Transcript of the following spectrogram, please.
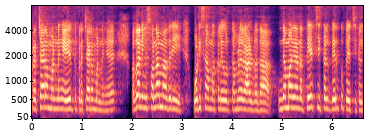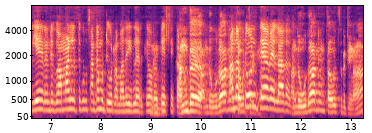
பிரச்சாரம் பண்ணுங்க எதிர்த்து பிரச்சாரம் பண்ணுங்க. அதான் நீங்க சொன்ன மாதிரி ஒடிசா மக்களை ஒரு தமிழர் ஆள்வதா? இந்த மாதிரியான பேச்சுக்கள் வெறுப்பு பேச்சுக்கள் ஏன் ரெண்டு மாநிலத்துக்கும் சண்டை முட்டி விடுற மாதிரி இல்ல இருக்கு ஒரு. பேச்சுக்கள்? அந்த அந்த உதாரணம் அந்த டோன். தேவையில்லாதது. அந்த உதாரணம் தவிர்த்திருக்கலாம்.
